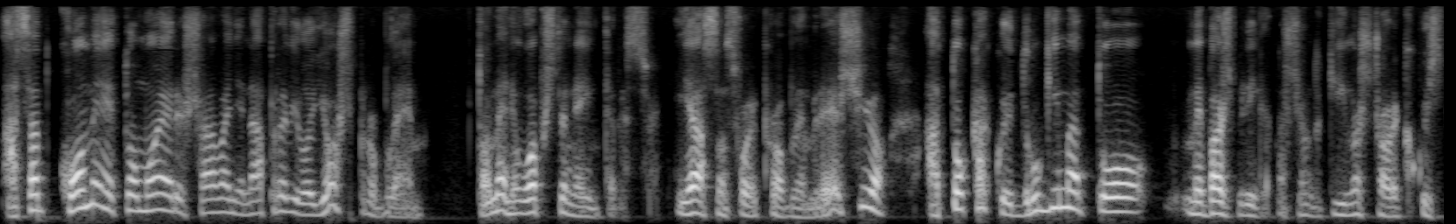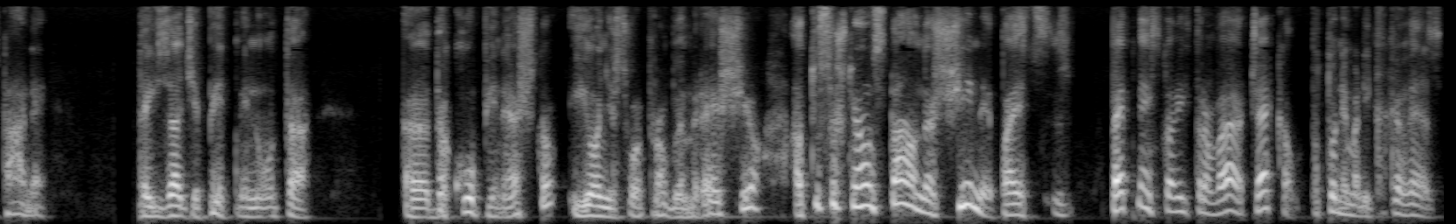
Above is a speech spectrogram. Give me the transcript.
a sad kome je to moje rešavanje napravilo još problem, to mene uopšte ne interesuje. Ja sam svoj problem rešio, a to kako je drugima, to me baš briga. Znači, onda ti imaš čoveka koji stane da izađe pet minuta e, da kupi nešto i on je svoj problem rešio, a tu sa što je on stao na šine, pa je 15 onih tramvaja čekalo, pa to nema nikakve veze.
